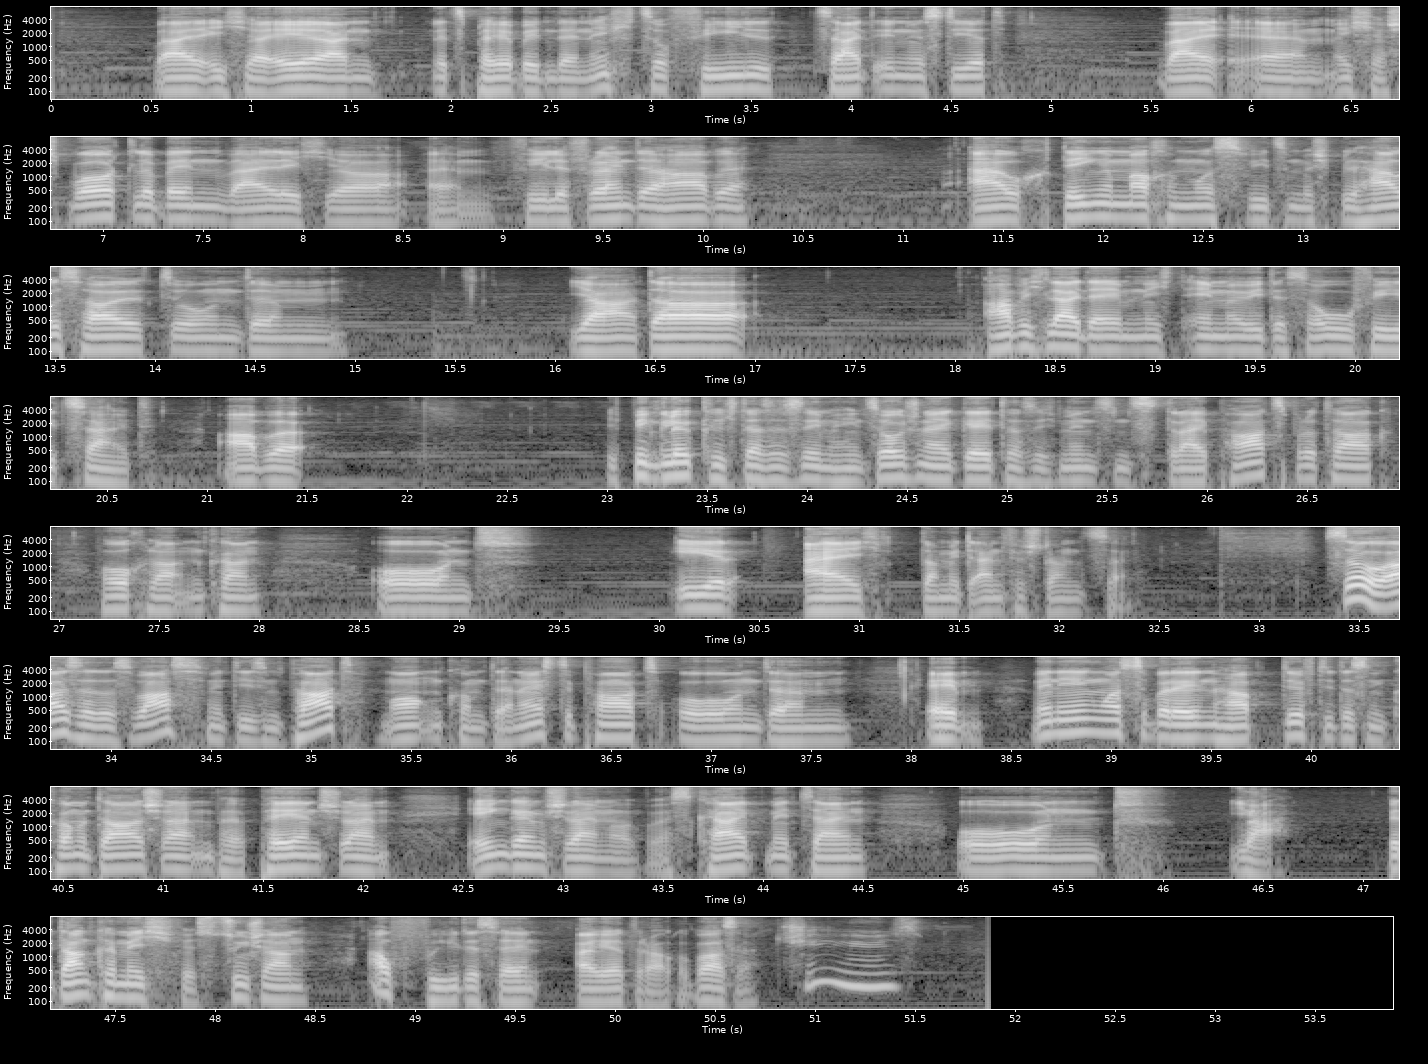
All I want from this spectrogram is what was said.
weil ich ja eher ein Let's Player bin, der nicht so viel Zeit investiert, weil ähm, ich ja Sportler bin, weil ich ja ähm, viele Freunde habe, auch Dinge machen muss, wie zum Beispiel Haushalt und ähm, ja, da habe ich leider eben nicht immer wieder so viel Zeit. Aber ich bin glücklich, dass es immerhin so schnell geht, dass ich mindestens drei Parts pro Tag hochladen kann und ihr eigentlich damit einverstanden seid. So, also das war's mit diesem Part. Morgen kommt der nächste Part und ähm, eben, wenn ihr irgendwas zu bereden habt, dürft ihr das in Kommentare schreiben, per PN schreiben, Ingame schreiben oder per Skype mitteilen und ja, bedanke mich fürs Zuschauen. Auf Wiedersehen, euer Drago Basel. Tschüss.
